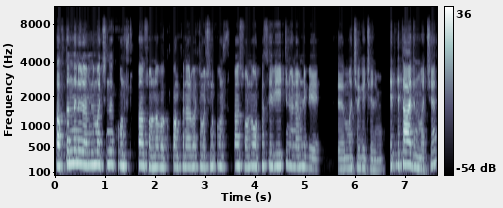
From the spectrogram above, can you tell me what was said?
Haftanın en önemli maçını konuştuktan sonra Vakıfbank Fenerbahçe maçını konuştuktan sonra orta seviye için önemli bir e, maça geçelim. PTT Aydın maçı.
